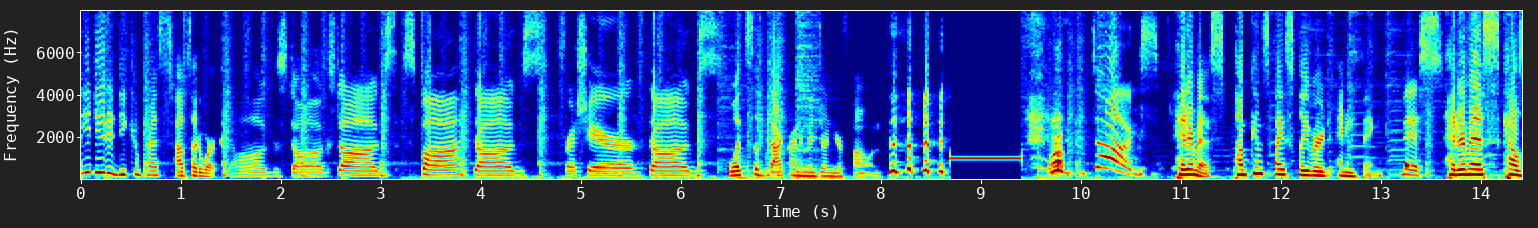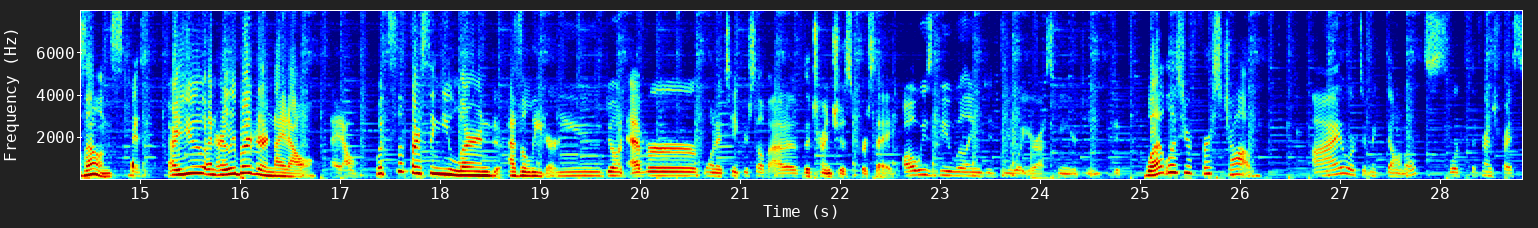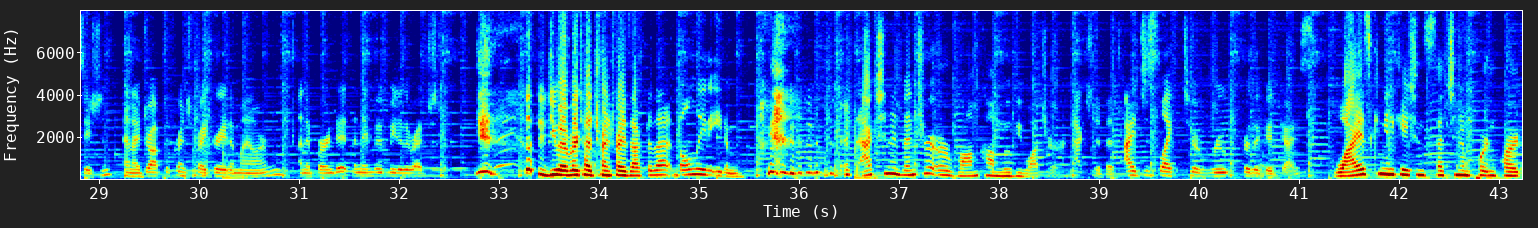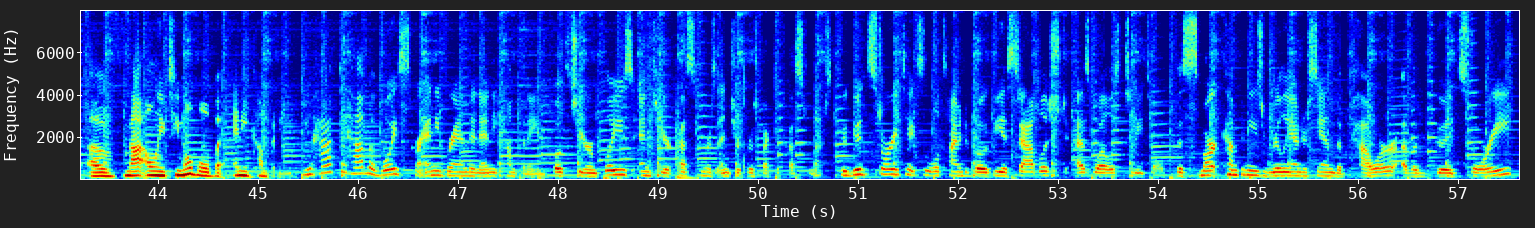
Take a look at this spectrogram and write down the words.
do you do to decompress outside of work? Dogs, dogs, dogs, spa, dogs, fresh air, dogs, What's the background image on your phone? dogs. Hit or miss, pumpkin spice flavored anything. Miss, Hit or miss, calzones. miss. Are you an early bird or a night owl? I don't. What's the first thing you learned as a leader? You don't ever want to take yourself out of the trenches per se. Always be willing to do what you're asking your team to do. What was your first job? I worked at McDonald's, worked at the French fry station, and I dropped the French fry grate on my arm and I burned it, and they moved me to the register. Did you ever touch french fries after that? Only to eat them. Action adventure or rom com movie watcher? I just like to root for the good guys. Why is communication such an important part of not only T Mobile, but any company? You have to have a voice for any brand in any company, both to your employees and to your customers and to your prospective customers. The good story takes a little time to both be established as well as to be told. The smart companies really understand the power of a good story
